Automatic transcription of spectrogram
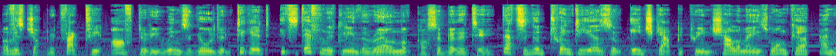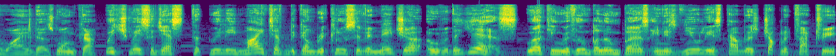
of his chocolate factory after he wins a golden ticket, it's definitely in the realm of possibility. That's a good 20 years of age gap between Chalamet's Wonka and Wilder's Wonka, which may suggest that Willy might have become reclusive in nature over the years. Working with Oompa Loompas in his newly established chocolate factory,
